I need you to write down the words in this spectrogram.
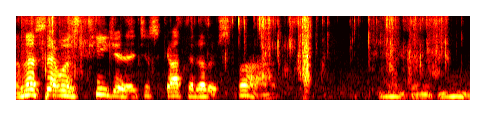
Unless that was TJ that just got that other spot. I don't know.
